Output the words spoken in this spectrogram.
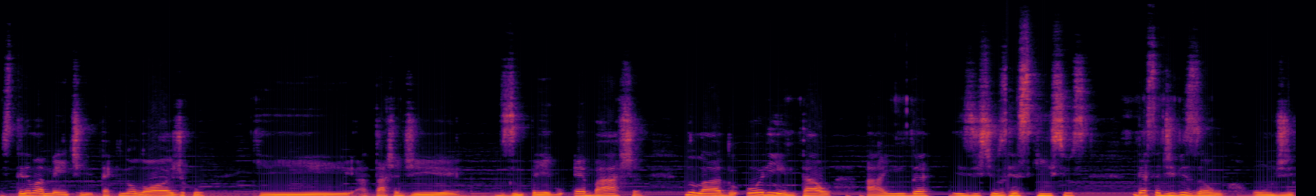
extremamente tecnológico, que a taxa de desemprego é baixa, no lado oriental ainda existem os resquícios dessa divisão, onde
